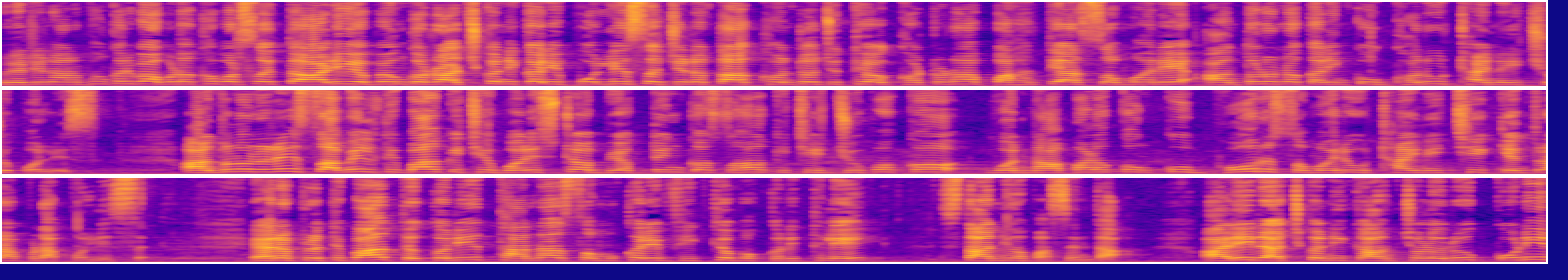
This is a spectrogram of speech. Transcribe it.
बुलेटिन आरंभ करने बड़ खबर सहित आली और राजकनिकार पुलिस जनता अखंड युद्ध घटना पहांतिया समय आंदोलनकारी घर उठाई नहीं पुलिस आंदोलन में सामिल या कि वरिष्ठ व्यक्ति कि युवक व नाबाड़क भोर समय उठाई नहीं केन्द्रापड़ा पुलिस यार प्रतिवाद कर थाना सम्मुखें विक्षोभ कर स्थानीय बासिंदा आली राजकनिका अंचल कोड़े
